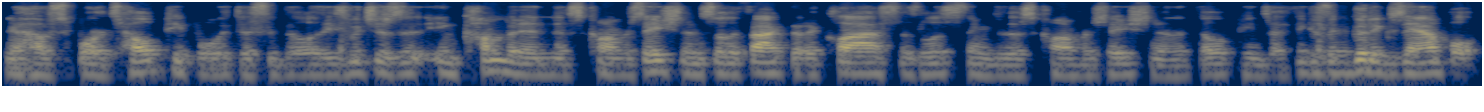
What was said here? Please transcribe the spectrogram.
you know, how sports help people with disabilities, which is incumbent in this conversation. And so the fact that a class is listening to this conversation in the Philippines, I think is a good example,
